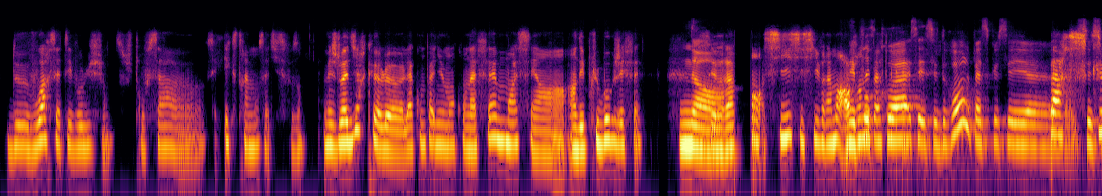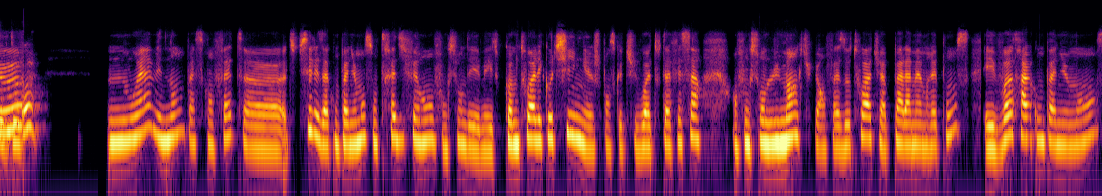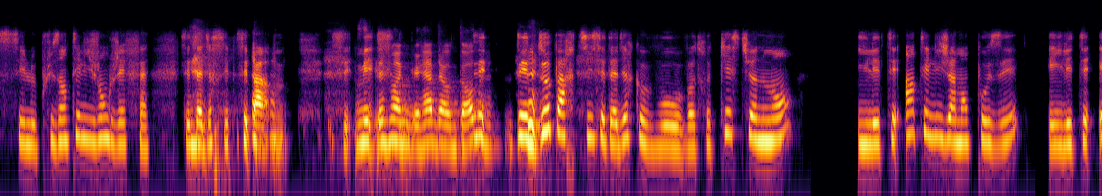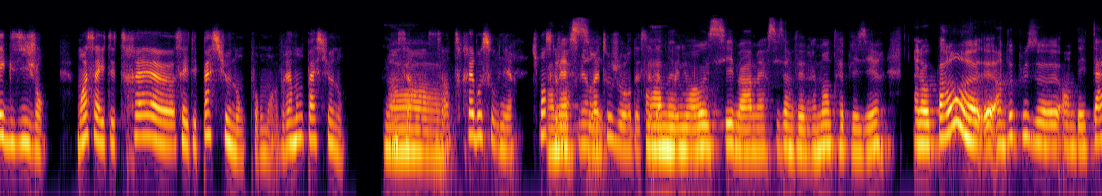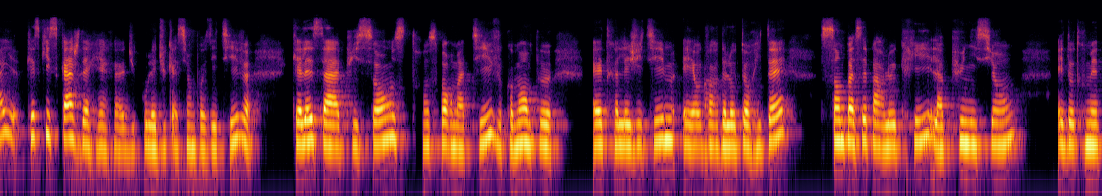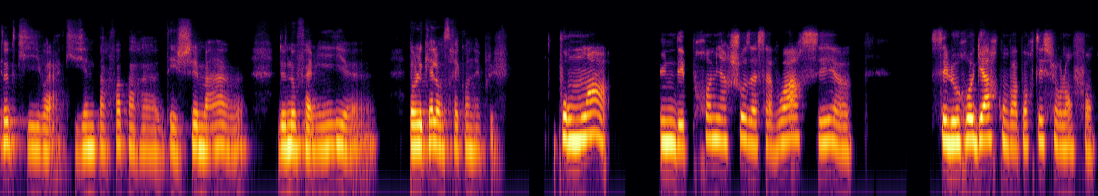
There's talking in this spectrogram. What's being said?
de voir cette évolution. Je trouve ça euh, c'est extrêmement satisfaisant. Mais je dois dire que l'accompagnement qu'on a fait, moi, c'est un, des plus beaux que j'ai fait. Non. C'est vraiment. Si, si, si, vraiment. Alors, Mais pourquoi? C'est drôle parce que c'est. Euh, parce que. Mmh, ouais, mais non, parce qu'en fait, euh, tu sais, les accompagnements sont très différents en fonction des. Mais comme toi, les coachings, je pense que tu vois tout à fait ça. En fonction de l'humain que tu as en face de toi, tu n'as pas la même réponse. Et votre accompagnement, c'est le plus intelligent que j'ai fait. C'est-à-dire, c'est pas. c'est tellement agréable d'entendre. Des deux parties, c'est-à-dire que vos, votre questionnement, il était intelligemment posé et il était exigeant. Moi, ça a été très, ça a été passionnant pour moi, vraiment passionnant. C'est un, très beau souvenir. Je pense ah, que je m'en souviendrai toujours de cette ah, Moi aussi, bah, merci, ça me fait vraiment très plaisir. Alors, parlons euh, un peu plus euh, en détail. Qu'est-ce qui se cache derrière, du coup, l'éducation positive? Quelle est sa puissance transformative? Comment on peut être légitime et avoir de l'autorité sans passer par le cri, la punition et d'autres méthodes qui, voilà, qui viennent parfois par euh, des schémas euh, de nos familles euh, dans lesquels on ne se reconnaît plus. Pour moi, une des premières choses à savoir, c'est c'est le regard qu'on va porter sur l'enfant.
